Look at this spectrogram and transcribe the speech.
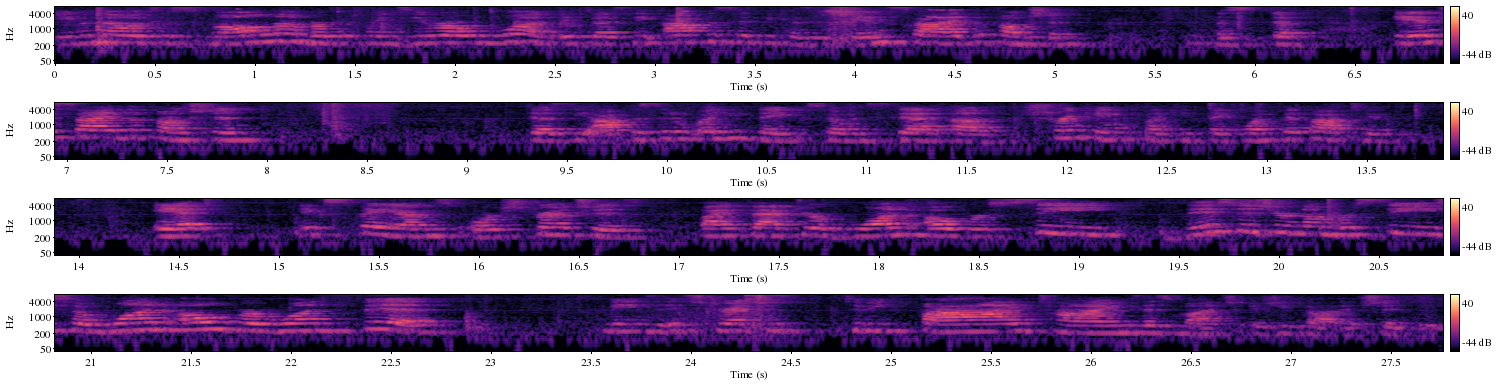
even though it's a small number between zero and one, it does the opposite because it's inside the function. The inside the function does the opposite of what you think, so instead of shrinking, like you think one-fifth ought to, it expands or stretches by a factor of one over c. This is your number c, so one over one-fifth means it stretches to be five times as much as you thought it should be.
